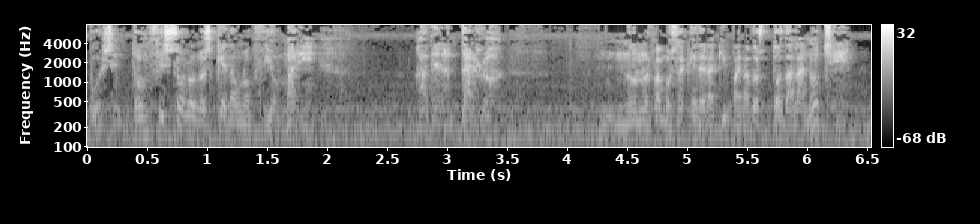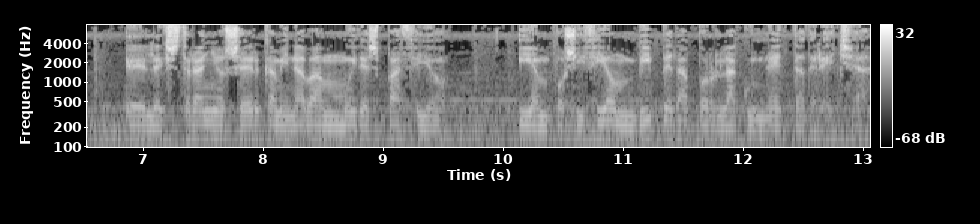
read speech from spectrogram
Pues entonces solo nos queda una opción, Mari. Adelantarlo. No nos vamos a quedar aquí parados toda la noche. El extraño ser caminaba muy despacio y en posición bípeda por la cuneta derecha.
